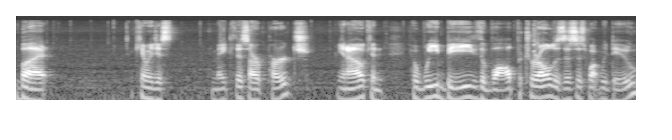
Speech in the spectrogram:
But Can we just make this our perch? You know, can, can we be the wall patrol? Is this just what we do?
